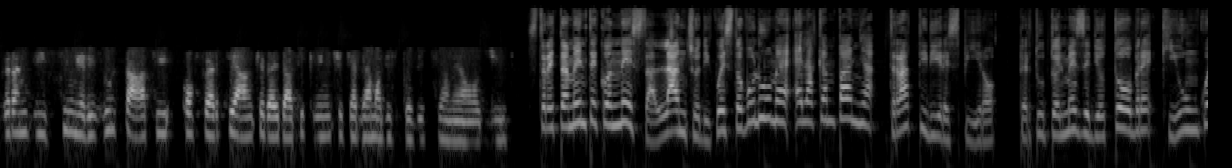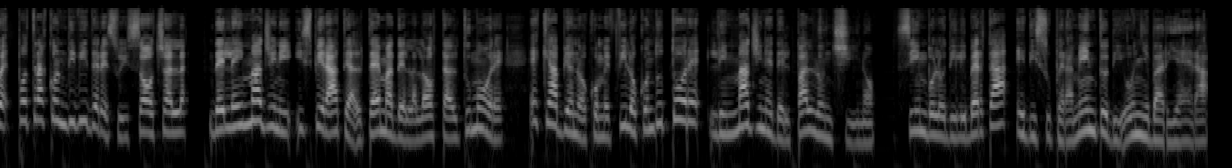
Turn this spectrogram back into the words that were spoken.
grandissimi risultati offerti anche dai dati clinici che abbiamo a disposizione oggi. Strettamente connessa al lancio di questo volume è la campagna Tratti di respiro per tutto il mese di ottobre chiunque potrà condividere sui social delle immagini ispirate al tema della lotta al tumore e che abbiano come filo conduttore l'immagine del palloncino, simbolo di libertà e di superamento di ogni barriera.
